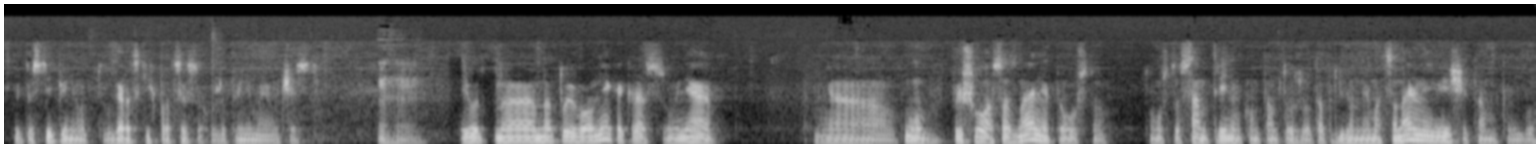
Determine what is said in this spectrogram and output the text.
в какой-то степени вот в городских процессах уже принимаем участие. Угу. И вот на, на той волне как раз у меня а, ну, пришло осознание того, что потому что сам тренинг, он там тоже вот определенные эмоциональные вещи, там как бы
